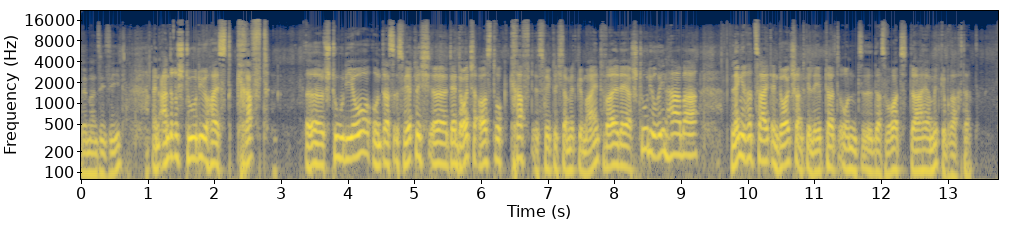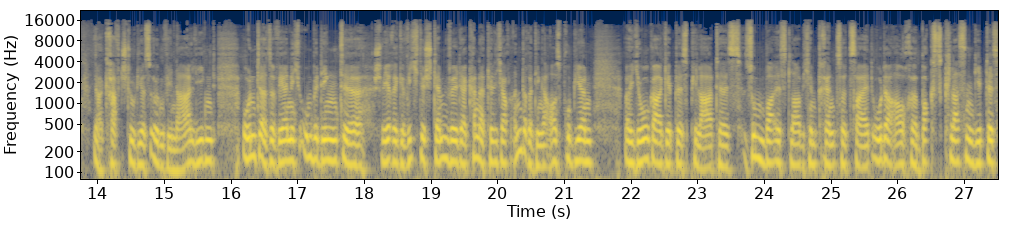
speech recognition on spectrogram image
wenn man sie sieht. Ein anderes Studio heißt Kraft äh, Studio und das ist wirklich äh, der deutsche Ausdruck Kraft ist wirklich damit gemeint, weil der Studioinhaber längere Zeit in Deutschland gelebt hat und äh, das Wort daher mitgebracht hat ja, Kraftstudios irgendwie naheliegend. Und also wer nicht unbedingt äh, schwere Gewichte stemmen will, der kann natürlich auch andere Dinge ausprobieren. Äh, Yoga gibt es, Pilates, Zumba ist, glaube ich, im Trend zurzeit oder auch äh, Boxklassen gibt es.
